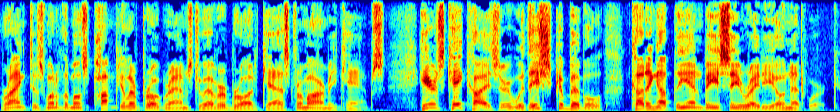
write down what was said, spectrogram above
ranked as one of the most popular programs to ever broadcast from Army camps. Here's Kay Kyser with Ish Kabibble cutting up the NBC radio network.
